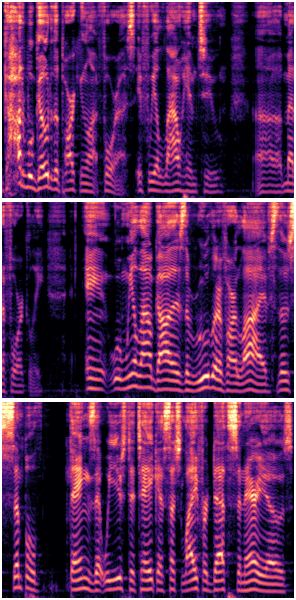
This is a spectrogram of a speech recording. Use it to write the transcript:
God will go to the parking lot for us if we allow Him to, uh, metaphorically. And when we allow God as the ruler of our lives, those simple things that we used to take as such life or death scenarios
